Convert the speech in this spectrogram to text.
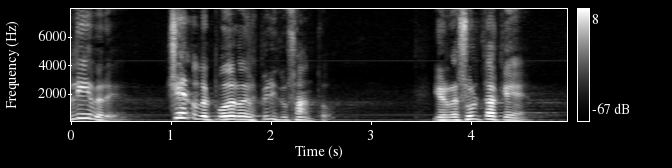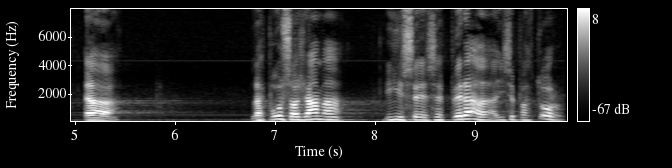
libre, lleno del poder del Espíritu Santo. Y resulta que ah, la esposa llama y dice desesperada, dice, pastor,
